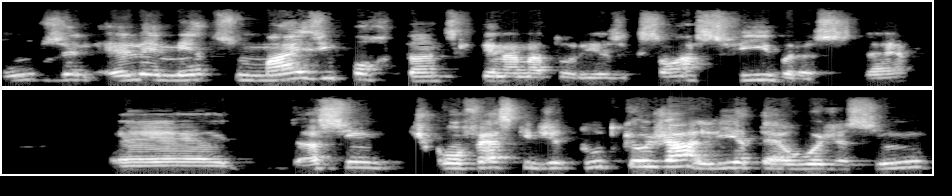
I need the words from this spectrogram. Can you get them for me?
um dos elementos mais importantes que tem na natureza, que são as fibras, né? É, assim, te confesso que de tudo que eu já li até hoje, assim,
